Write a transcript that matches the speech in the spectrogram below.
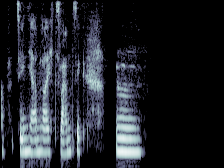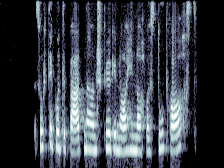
Vor zehn Jahren war ich 20. Hm. Such dir gute Partner und spür genau hin nach, was du brauchst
